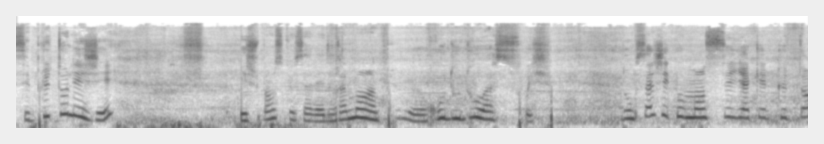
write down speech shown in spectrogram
c'est plutôt léger. Et je pense que ça va être vraiment un peu le roudoudou à souhait. Donc ça j'ai commencé il y a quelques temps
